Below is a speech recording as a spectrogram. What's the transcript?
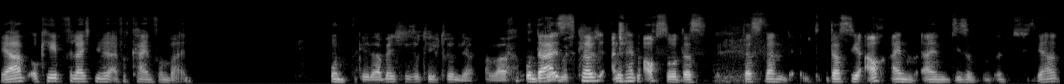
ja, okay, vielleicht nehmen wir einfach keinen von beiden. Und Okay, da bin ich nicht so tief drin, ja. Aber und da ist es, glaube ich, anscheinend auch so, dass, dass dann, dass sie auch ein, ein, diese, ja,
